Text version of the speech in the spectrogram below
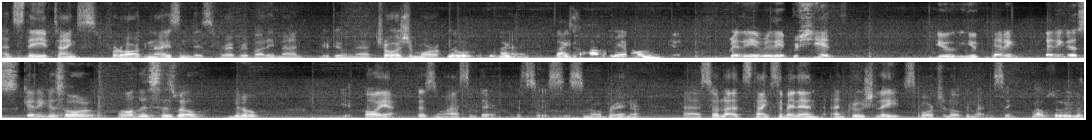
And Steve, thanks for organising this for everybody, man. You're doing uh, Trojan work. No, thanks, thanks for having me on. Really, really appreciate you you getting getting us getting us all on this as well. You know. yeah. Oh yeah, there's no hassle there. It's it's, it's a no-brainer. Uh, so lads, thanks a million, and crucially, support your local medicine. Absolutely.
